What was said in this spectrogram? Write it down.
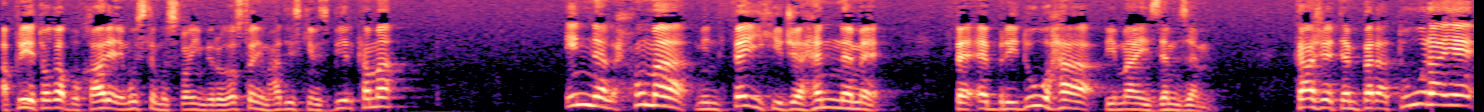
a prije toga Buharija i Muslim u svojim vjerodostojnim hadijskim zbirkama, Innal huma min fejhi jahannama fa abriduha bima zemzem. Kaže temperatura je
